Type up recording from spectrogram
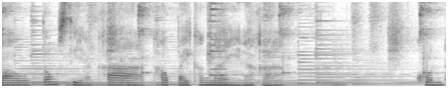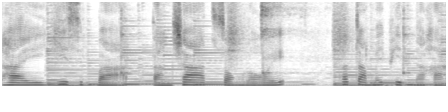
เราต้องเสียค่าเข้าไปข้างในนะคะ คนไทย 20 บาท ต่างชาติ 200 ถ้าจำไม่ผิดนะคะ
